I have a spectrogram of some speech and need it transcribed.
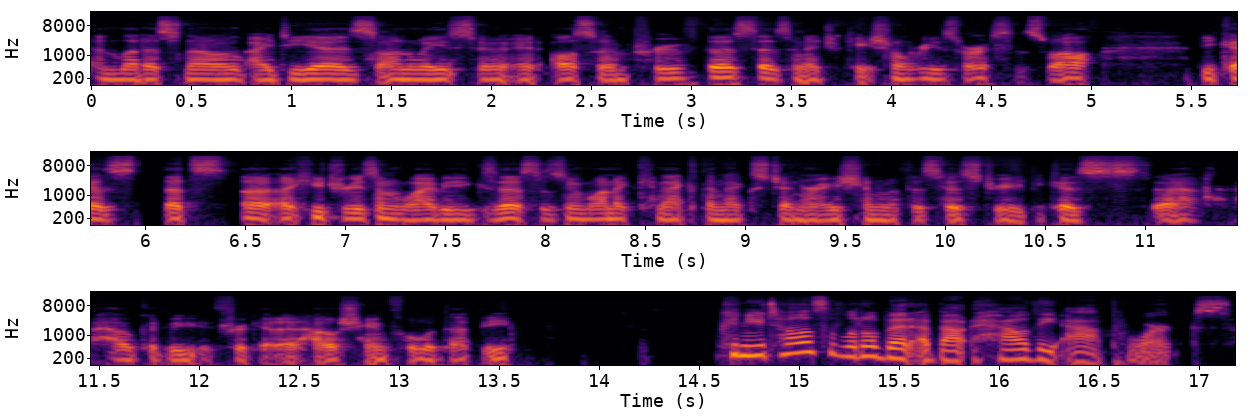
and let us know ideas on ways to also improve this as an educational resource as well because that's a, a, huge reason why we exist is we want to connect the next generation with this history because uh, how could we forget it how shameful would that be can you tell us a little bit about how the app works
